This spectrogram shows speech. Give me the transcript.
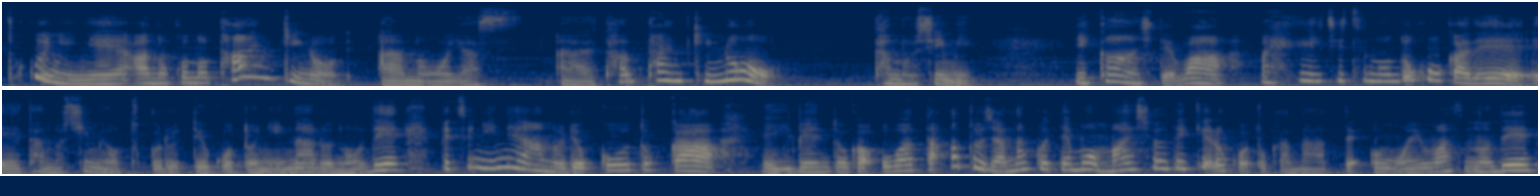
特にねあのこの短期のあのやすあ短期の楽しみに関しては、まあ、平日のどこかで、えー、楽しみを作るっていうことになるので別にねあの旅行とか、えー、イベントが終わった後じゃなくても毎週できることかなって思いますので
